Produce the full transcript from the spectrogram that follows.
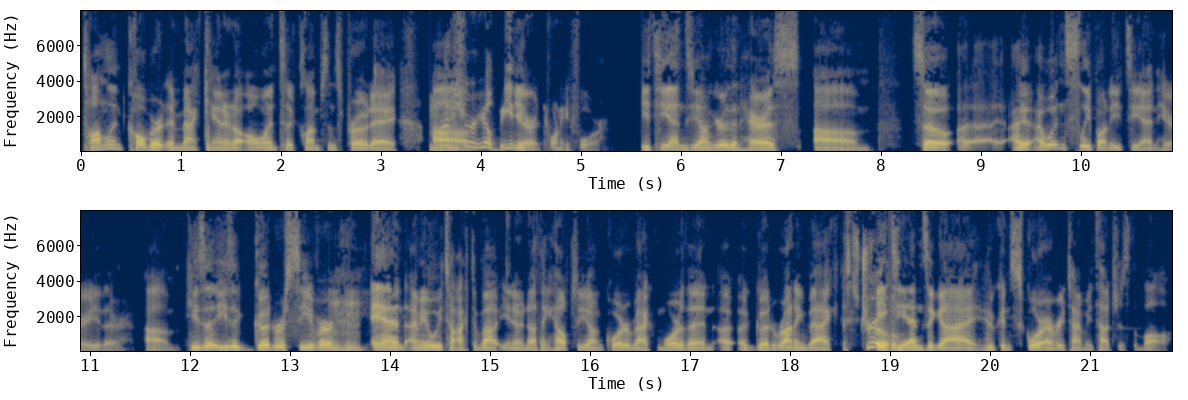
Tomlin, Colbert, and Matt Canada all went to Clemson's pro day. I'm not Um, sure he'll be there at 24. Etienne's younger than Harris, um, so uh, I I wouldn't sleep on Etienne here either. Um, he's a he's a good receiver, mm-hmm. and I mean, we talked about you know nothing helps a young quarterback more than a, a good running back. It's true. Etienne's a guy who can score every time he touches the ball.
